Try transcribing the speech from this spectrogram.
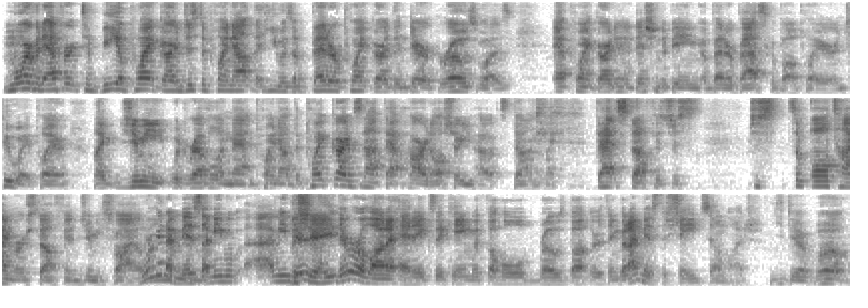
more of an effort to be a point guard just to point out that he was a better point guard than Derrick Rose was at point guard in addition to being a better basketball player and two-way player. Like Jimmy would revel in that and point out that point guard's not that hard. I'll show you how it's done. Like that stuff is just just some all-timer stuff in Jimmy's file. We're gonna miss. I mean, I mean, The there, shade? there were a lot of headaches that came with the whole Rose Butler thing, but I miss the shade so much. You do well.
